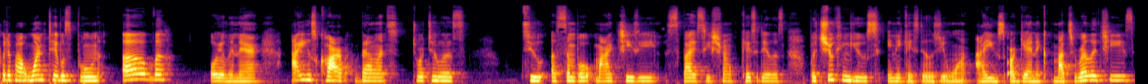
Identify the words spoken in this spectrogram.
Put about one tablespoon of oil in there. I use carb balance tortillas to assemble my cheesy, spicy shrimp quesadillas, but you can use any quesadillas you want. I use organic mozzarella cheese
